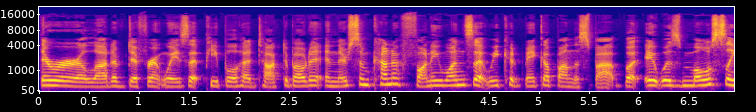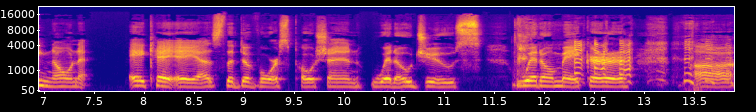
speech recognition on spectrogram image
there were a lot of different ways that people had talked about it, and there's some kind of funny ones that we could make up on the spot, but it was mostly known aka as the divorce potion, widow juice, widow maker. uh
